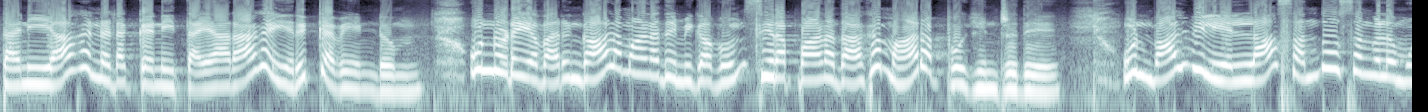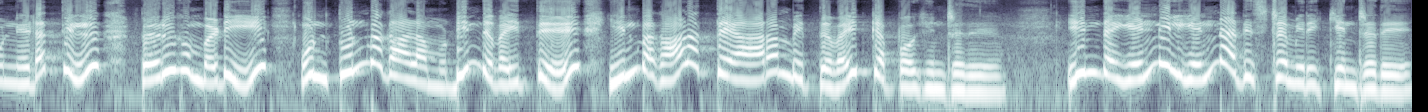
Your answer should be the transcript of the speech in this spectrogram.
தனியாக நடக்க நீ தயாராக இருக்க வேண்டும். உன்னுடைய வருங்காலமானது மிகவும் சிறப்பானதாக மாறப்போகின்றது. உன் வாழ்வில் எல்லா சந்தோஷங்களும் உன்னிடத்தில் பெருகும்படி உன் துன்ப காலம் முடிந்து வைத்து இன்ப காலத்தை ஆரம்பித்து வைக்கப் போகின்றது. இந்த எண்ணில் என்ன அதிர்ஷ்டம் இருக்கின்றது?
